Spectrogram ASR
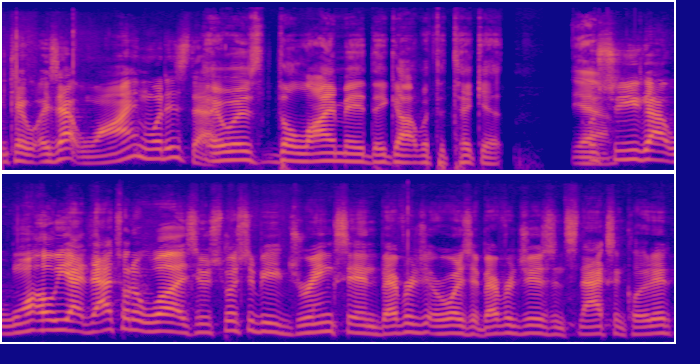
Okay, well, is that wine? What is that? it was the limeade they got with the ticket. Oh, so you got one oh yeah, that's what it was. It was supposed to be drinks and beverage, or what is it? Beverages and snacks included,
